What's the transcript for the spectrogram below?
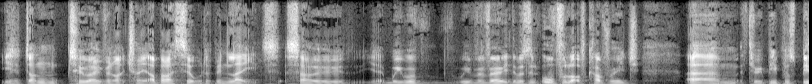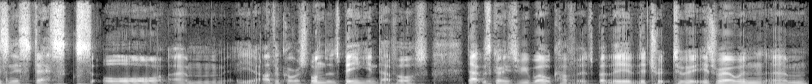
you know, done two overnight train, but I still would have been late. So you know, we were we were very. There was an awful lot of coverage um, through people's business desks or um, you know, other correspondents being in Davos. That was going to be well covered, but the the trip to Israel and um,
